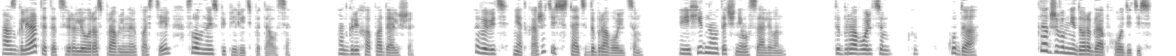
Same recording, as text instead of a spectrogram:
А взгляд этот сверлил расправленную постель, словно испепелить пытался. От греха подальше. Вы ведь не откажетесь стать добровольцем? Ехидно уточнил Салливан. Добровольцем куда? Как же вы мне дорого обходитесь.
